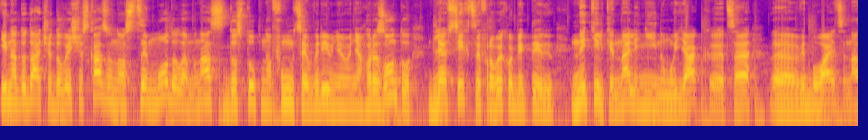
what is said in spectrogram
І на додачу до вище сказаного, з цим модулем в нас доступна функція вирівнювання горизонту для всіх цифрових об'єктивів, не тільки на лінійному, як е, це е, відбувається на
